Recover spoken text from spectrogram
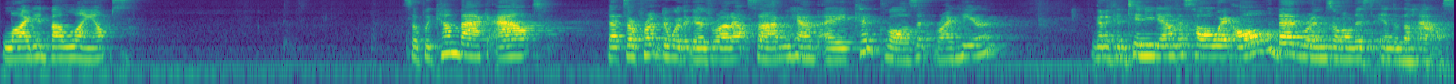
lighted by lamps. So if we come back out, that's our front door that goes right outside. We have a coat closet right here. I'm going to continue down this hallway. All the bedrooms are on this end of the house.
